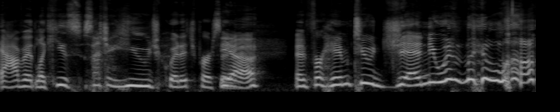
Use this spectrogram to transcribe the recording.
avid, like he's such a huge Quidditch person. Yeah. And for him to genuinely love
